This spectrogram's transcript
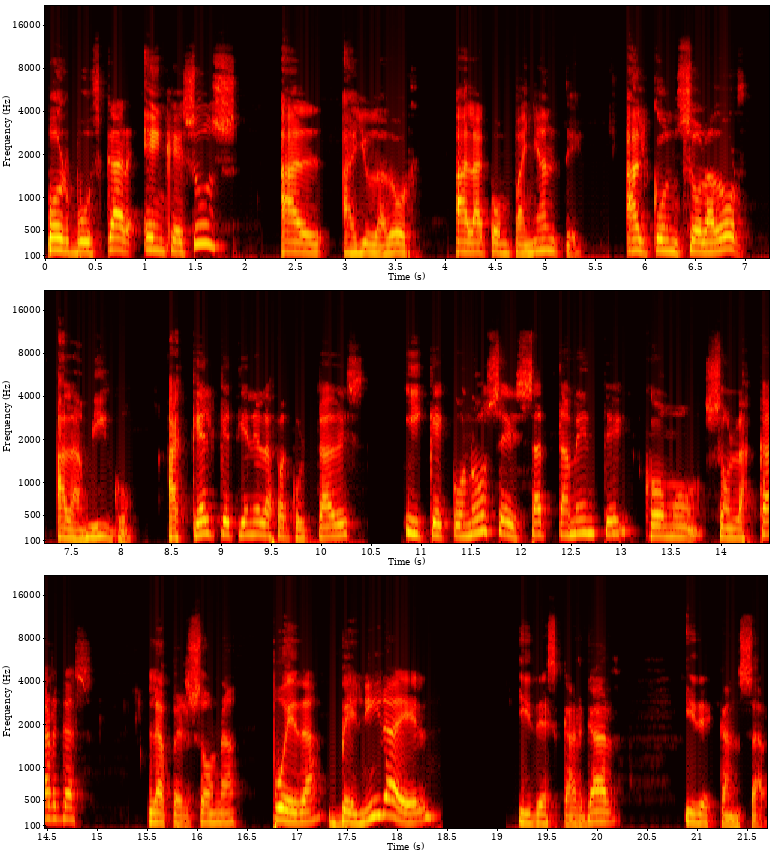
por buscar en Jesús al ayudador, al acompañante, al consolador, al amigo, aquel que tiene las facultades y que conoce exactamente cómo son las cargas, la persona pueda venir a él y descargar y descansar.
